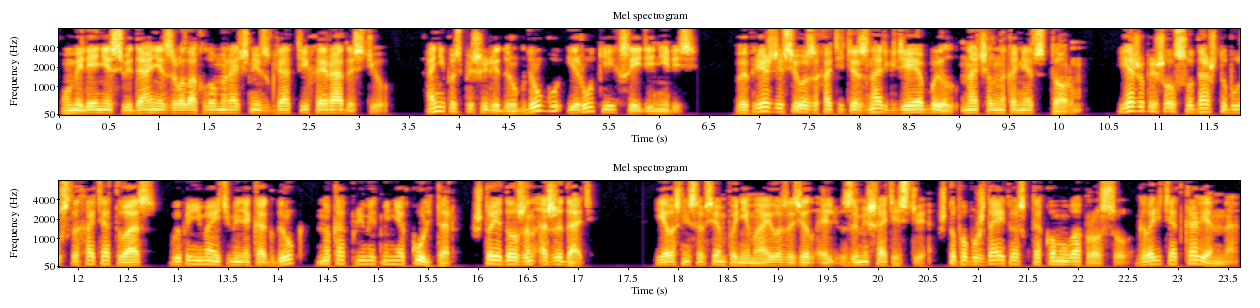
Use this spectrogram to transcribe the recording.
Умиление свидания заволокло мрачный взгляд тихой радостью. Они поспешили друг к другу, и руки их соединились. «Вы прежде всего захотите знать, где я был», — начал, наконец, Торм. Я же пришел сюда, чтобы услыхать от вас. Вы принимаете меня как друг, но как примет меня культер? Что я должен ожидать? Я вас не совсем понимаю, возразил Эль в замешательстве. Что побуждает вас к такому вопросу? Говорите откровенно.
